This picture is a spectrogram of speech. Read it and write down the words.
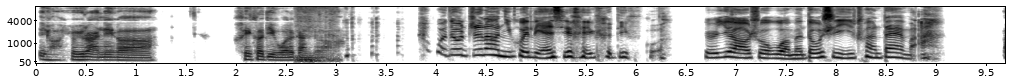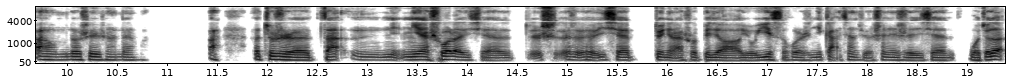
哎呀，有有点那个《黑客帝国》的感觉了啊！我就知道你会联系《黑客帝国》，就是又要说我们都是一串代码。啊，我们都是一串代码啊，呃，就是咱，嗯，你你也说了一些，就是呃一些对你来说比较有意思，或者是你感兴趣，甚至是一些，我觉得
